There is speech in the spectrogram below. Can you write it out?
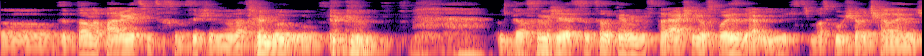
uh, zeptal na pár věcí, co jsem si všiml na tvém blogu. Koukal jsem, že se celkem staráš i o svoje zdraví, jsi třeba zkoušel challenge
